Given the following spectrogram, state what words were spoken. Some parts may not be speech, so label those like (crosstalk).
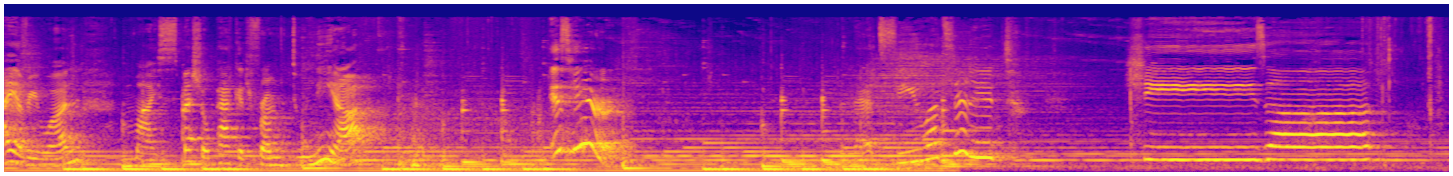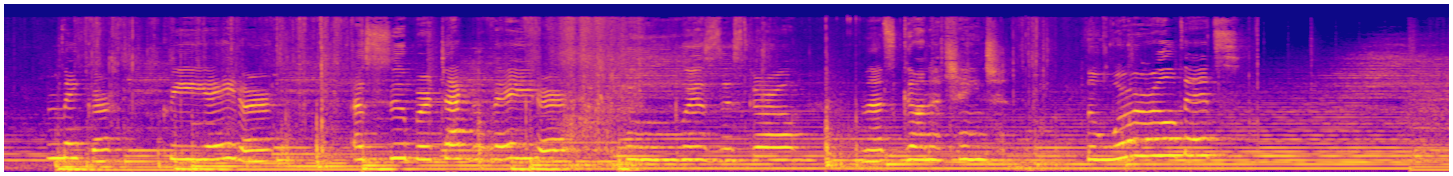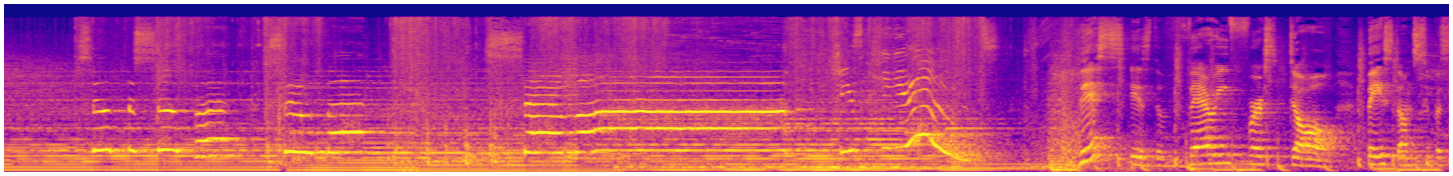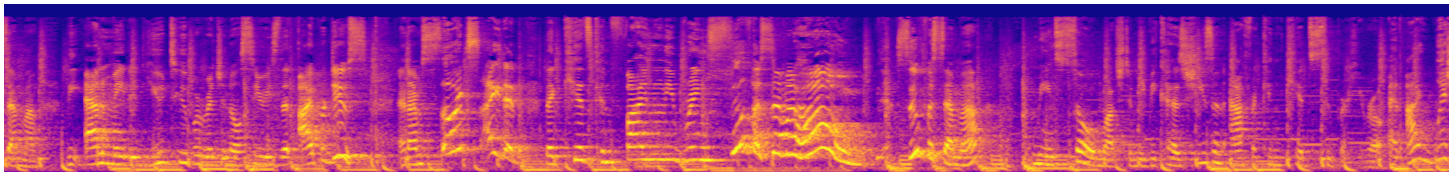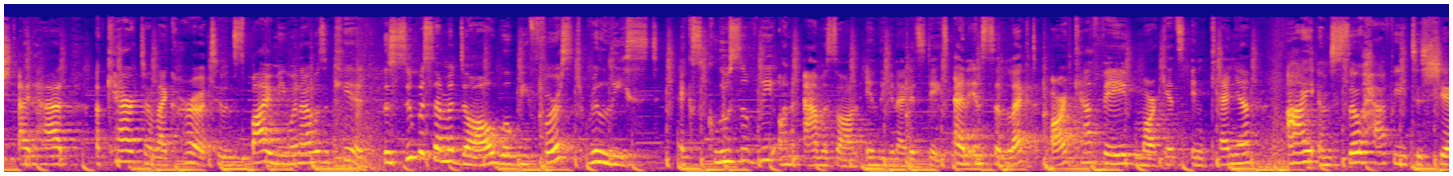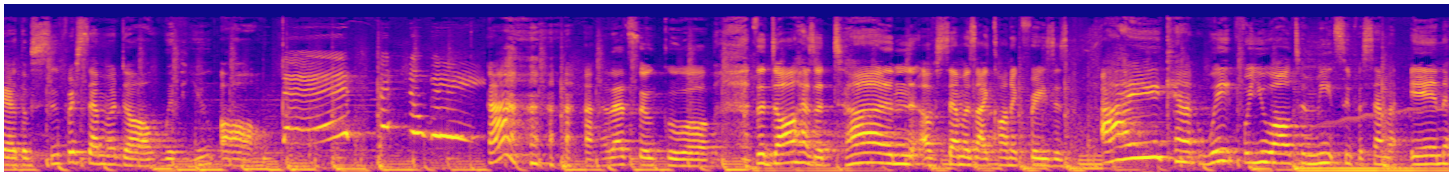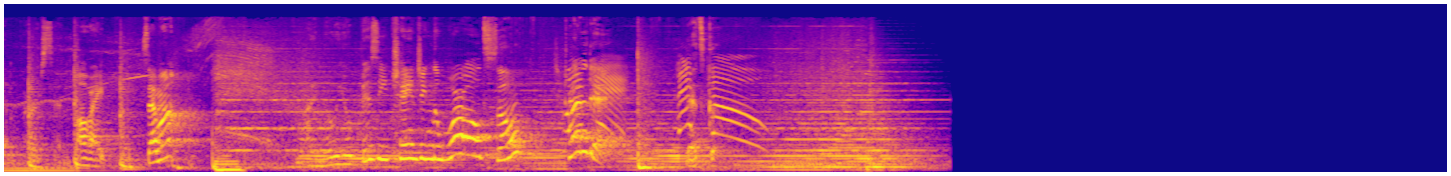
Hi everyone. My special package from Dunia is here. Let's see what's in it. She's a maker, creator, a super technovator. Who is this girl that's gonna change super, super, super. She's cute. This is the very first doll based on Super Sema, the animated YouTube original series that I produce. And I'm so excited that kids can finally bring Super Sema home. Super Sema means so much to me because she's an African kid superhero, and I wished I'd had a character like her to inspire me when I was a kid. The Super Sema doll will be first released exclusively on Amazon in the United States and in select Artcaffe markets in Kenya. I am so happy to share the Super Sema doll with you all. Ah, (laughs) that's so cool. The doll has a ton of Sema's iconic phrases. I can't wait for you all to meet Super Sema in person. All right, Sema, I know you're busy changing the world, so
